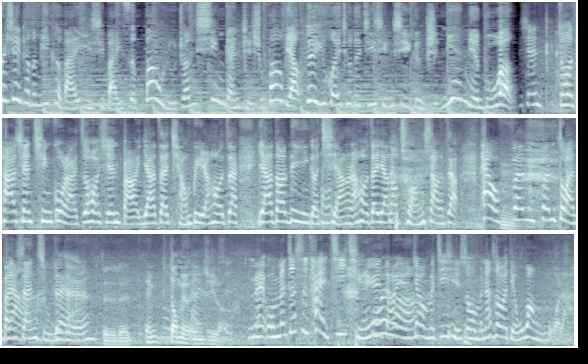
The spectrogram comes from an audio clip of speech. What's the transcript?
而现场的米可白一袭白色爆乳装，性感指数爆表，对于怀秋的激情戏更是念念不忘。先就是他先亲过来，之后先把压在墙壁，然后再压到另一个墙，然后再压到床上，这样 他有分分段这样。三组对对对对对，N 倒没有 NG 了。没，我们就是太激情了，因为导演叫我们激情的时候，我们那时候有点忘我了。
